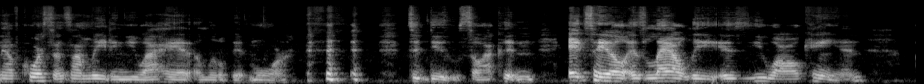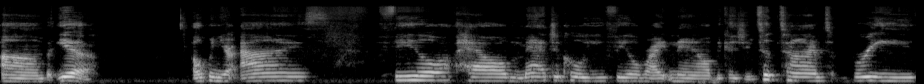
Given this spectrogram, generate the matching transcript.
Now, of course, since I'm leading you, I had a little bit more to do. So I couldn't exhale as loudly as you all can. Um, but yeah, open your eyes. Feel how magical you feel right now because you took time to breathe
